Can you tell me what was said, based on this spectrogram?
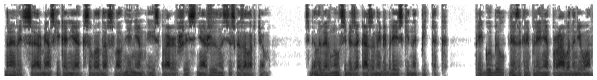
нравится армянский коньяк, совладав с волнением и исправившись с неожиданностью, сказал Артем. Смело вернул себе заказанный библейский напиток. Пригубил для закрепления права на него.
